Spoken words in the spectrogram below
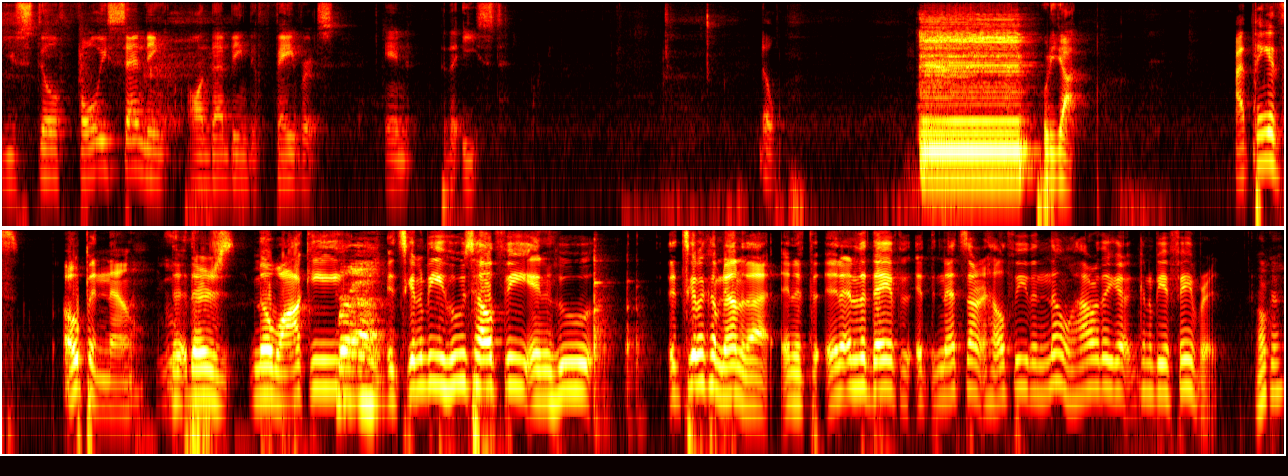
you still fully sending on them being the favorites in the East? Nope. Who do you got? I think it's open now. There, there's Milwaukee. Bruh. It's gonna be who's healthy and who. It's gonna come down to that. And if the, at the end of the day, if the, if the Nets aren't healthy, then no. How are they gonna be a favorite? Okay.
